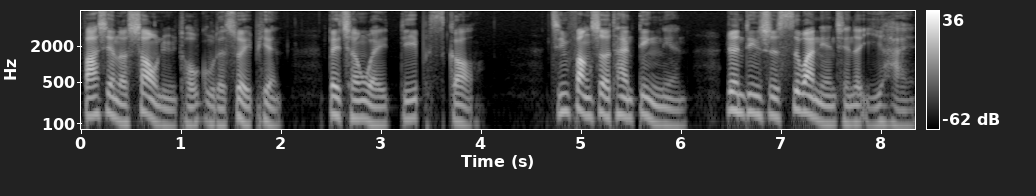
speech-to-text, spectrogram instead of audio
发现了少女头骨的碎片，被称为 Deep Skull。经放射探定年，认定是四万年前的遗骸，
